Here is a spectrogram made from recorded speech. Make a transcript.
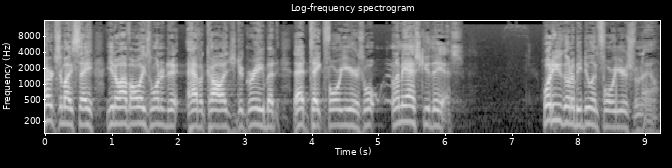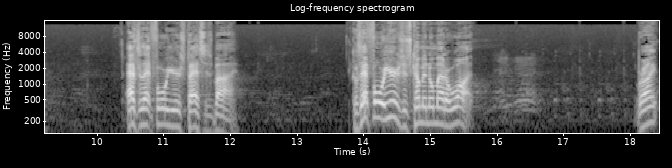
I heard somebody say, you know, I've always wanted to have a college degree, but that'd take four years. Well, let me ask you this. What are you going to be doing four years from now? After that four years passes by. Because that four years is coming no matter what. Right?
